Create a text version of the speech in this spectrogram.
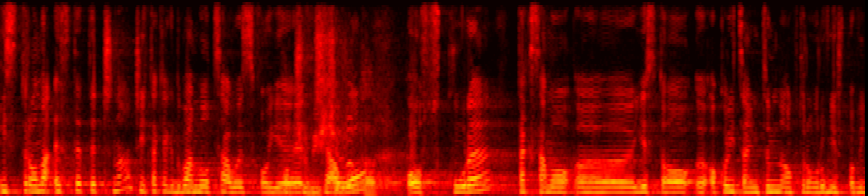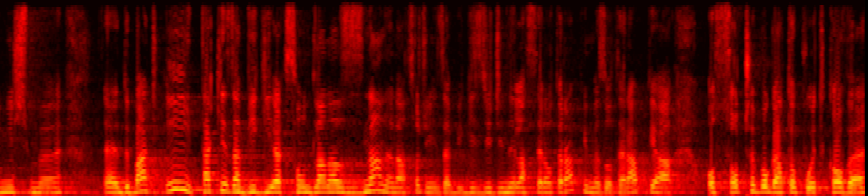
i strona estetyczna, czyli tak jak dbamy o całe swoje Oczywiście, ciało, tak. o skórę, tak samo e, jest to okolica intymna, o którą również powinniśmy dbać i takie zabiegi, jak są dla nas znane na co dzień, zabiegi z dziedziny laseroterapii, mezoterapia, osocze bogatopłytkowe,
